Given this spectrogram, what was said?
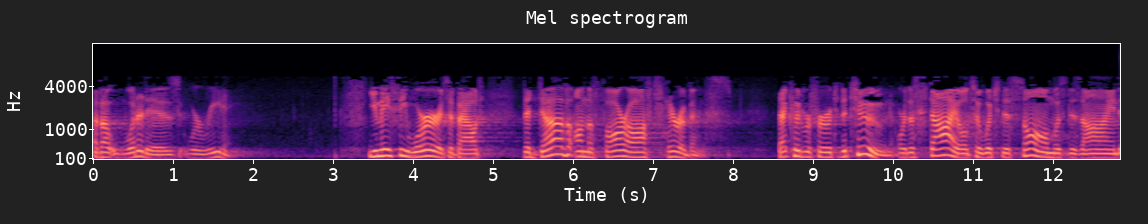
about what it is we're reading. You may see words about the dove on the far off terebinths. That could refer to the tune or the style to which this psalm was designed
